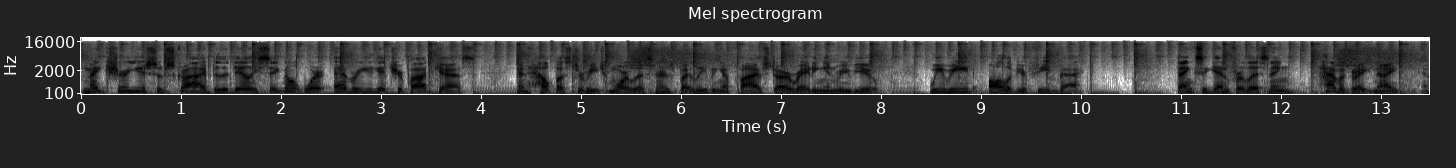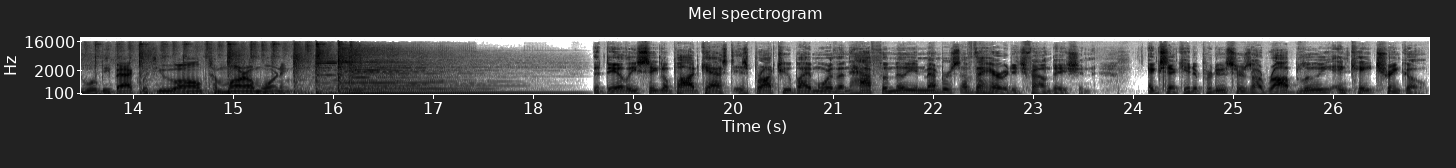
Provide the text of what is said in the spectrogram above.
make sure you subscribe to the Daily Signal wherever you get your podcasts and help us to reach more listeners by leaving a five star rating and review. We read all of your feedback. Thanks again for listening. Have a great night, and we'll be back with you all tomorrow morning. The Daily Signal podcast is brought to you by more than half a million members of the Heritage Foundation. Executive producers are Rob Bluey and Kate Trinko.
